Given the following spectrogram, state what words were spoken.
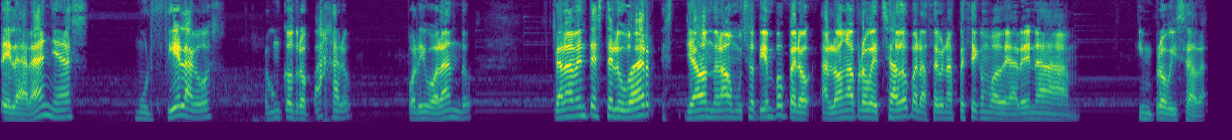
telarañas, murciélagos, algún que otro pájaro por ahí volando. Claramente este lugar ya abandonado mucho tiempo, pero lo han aprovechado para hacer una especie como de arena improvisada.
